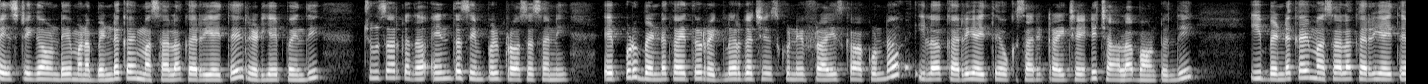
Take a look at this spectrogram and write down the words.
టేస్టీగా ఉండే మన బెండకాయ మసాలా కర్రీ అయితే రెడీ అయిపోయింది. చూసారు కదా ఎంత సింపుల్ ప్రాసెస్ అని. ఎప్పుడు బెండకాయతో రెగ్యులర్గా చేసుకునే ఫ్రైస్ కాకుండా ఇలా కర్రీ అయితే ఒకసారి ట్రై చేయండి చాలా బాగుంటుంది. ఈ బెండకాయ మసాలా కర్రీ అయితే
